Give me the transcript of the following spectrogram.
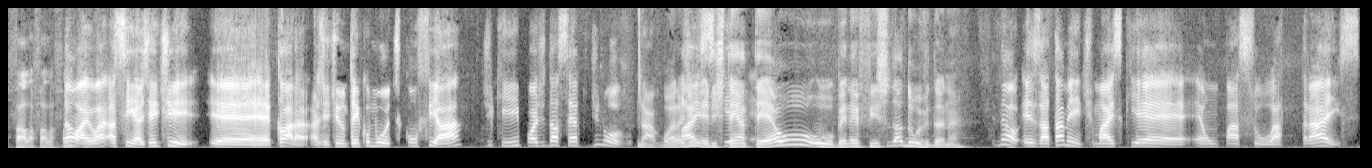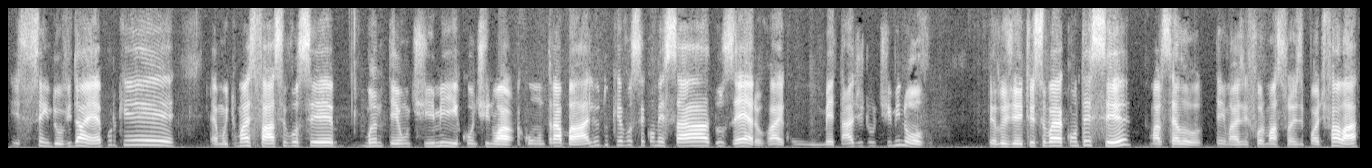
fala, fala, fala. Não, eu, assim, a gente. É, claro, a gente não tem como desconfiar de que pode dar certo de novo. Não, agora gente, eles têm até o, o benefício da dúvida, né? Não, exatamente, mas que é, é um passo atrás, isso sem dúvida é, porque é muito mais fácil você manter um time e continuar com um trabalho do que você começar do zero, vai, com metade do time novo. Pelo jeito isso vai acontecer. Marcelo tem mais informações e pode falar,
